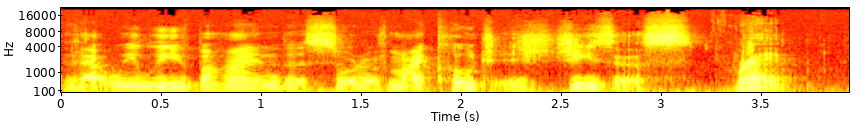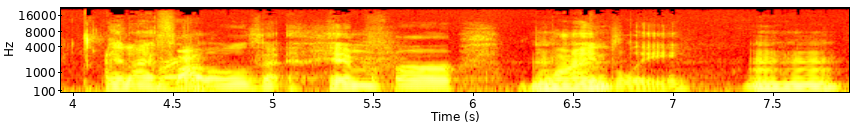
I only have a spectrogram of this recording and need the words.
that we leave behind this sort of my coach is Jesus. Right. And I right. follow the, him, her mm-hmm. blindly. Mm-hmm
